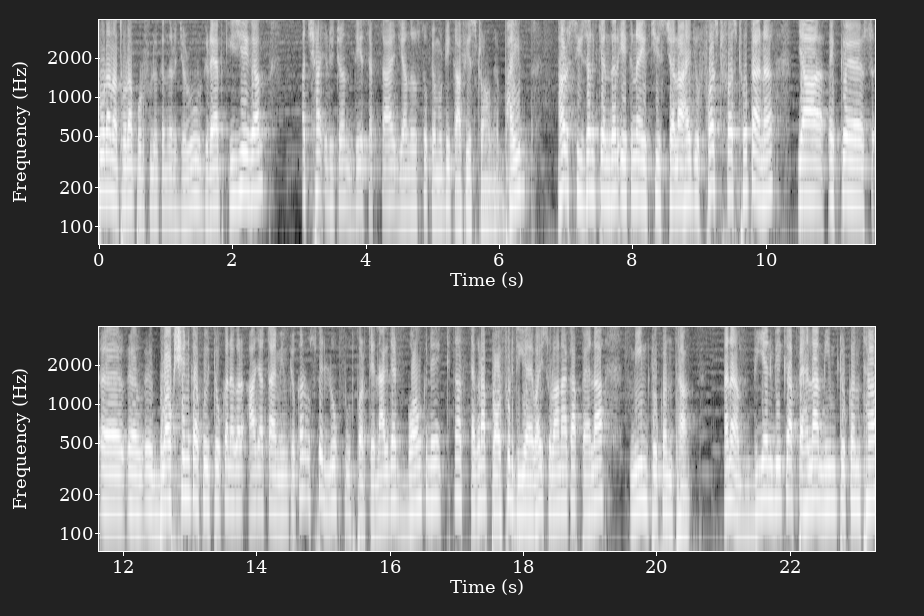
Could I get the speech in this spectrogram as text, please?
थोड़ा ना थोड़ा पोर्टफोलियो के अंदर ज़रूर ग्रैप कीजिएगा। अच्छा रिटर्न दे सकता है। जहाँ दोस्तों कम्युनिटी काफ़ी स्ट्रांग है। भाई, हर सीज़न के अंदर एक ना एक चीज़ चला है। जो फ़र्स्ट फ़र्स्ट होता है ना, या एक ब्लॉकचेन का कोई टोकन अगर आ जाता है मीम टोकन उस पर लोग टूट पड़ते हैं। लाइक दैट बॉन्क ने कितना तगड़ा प्रॉफिट दिया है भाई। सोलाना का पहला मीम टोकन था, है ना? बीएनबी का पहला मीम टोकन था।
